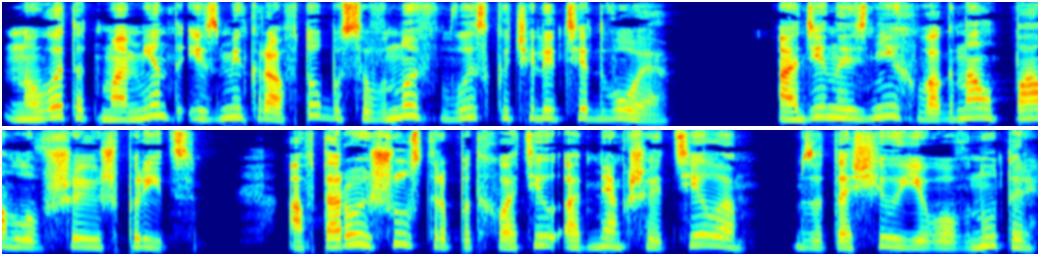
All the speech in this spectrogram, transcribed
но в этот момент из микроавтобуса вновь выскочили те двое. Один из них вогнал Павлу в шею шприц а второй шустро подхватил обмякшее тело, затащил его внутрь.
